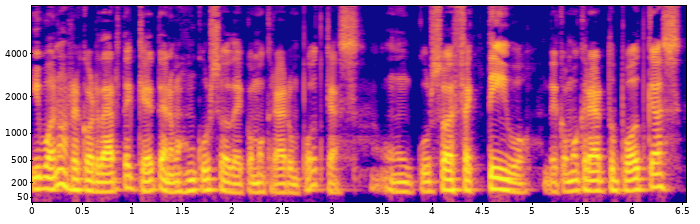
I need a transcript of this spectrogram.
Y bueno, recordarte que tenemos un curso de cómo crear un podcast, un curso efectivo de cómo crear tu podcast.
